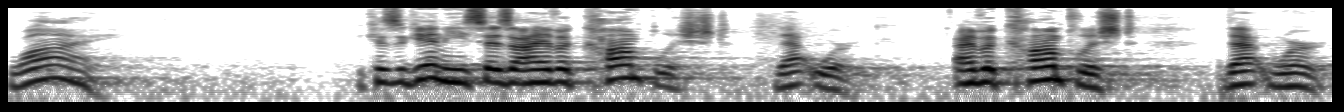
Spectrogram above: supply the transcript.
Why? Because again, he says, I have accomplished that work. I have accomplished that work.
